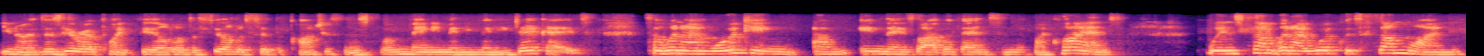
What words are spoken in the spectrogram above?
you know, the zero point field or the field of super consciousness for many, many, many decades. So when I'm working um, in these live events and with my clients, when some when I work with someone,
